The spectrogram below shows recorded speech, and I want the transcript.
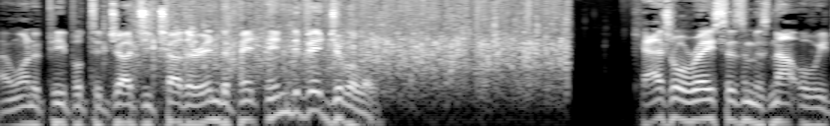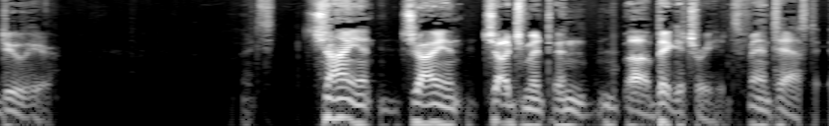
I wanted people to judge each other indivi- individually. Casual racism is not what we do here. Let's giant, giant judgment and uh, bigotry. It's fantastic.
